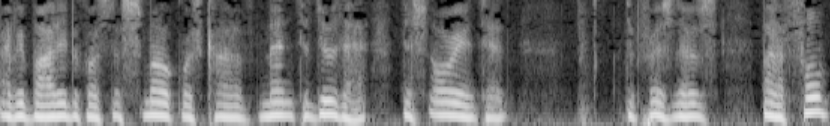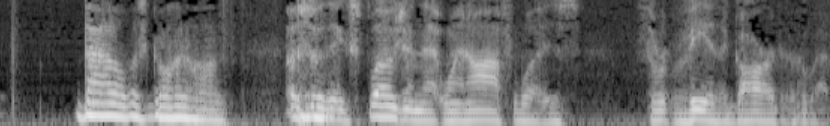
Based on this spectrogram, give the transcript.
everybody because the smoke was kind of meant to do that, disoriented the prisoners. But a full battle was going on. Oh, so the explosion that went off was th- via the guard or whoever,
